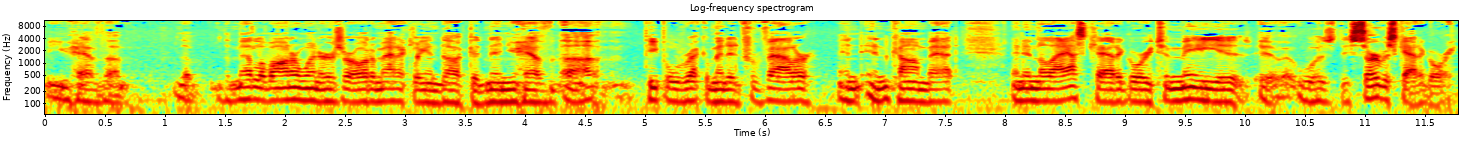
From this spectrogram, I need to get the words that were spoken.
you have uh, the, the Medal of Honor winners are automatically inducted, and then you have uh, people recommended for valor in, in combat. And in the last category, to me, it was the service category,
